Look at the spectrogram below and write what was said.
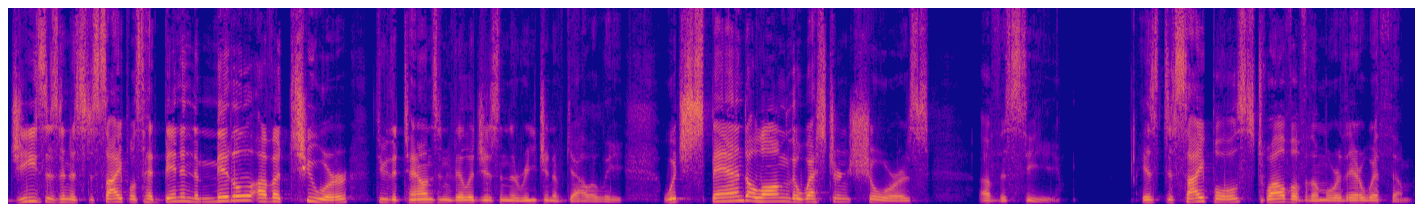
Jesus and his disciples had been in the middle of a tour through the towns and villages in the region of Galilee, which spanned along the western shores of the sea. His disciples, 12 of them, were there with them.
